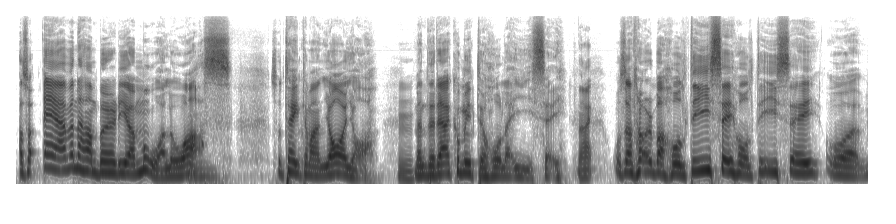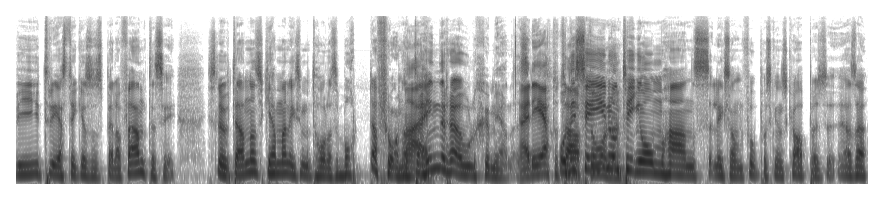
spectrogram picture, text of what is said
alltså även när han började göra mål och ass, mm. så tänkte man ja ja, Mm. Men det där kommer inte hålla i sig. Nej. Och sen har det bara hållit i sig, hållit i sig och vi är ju tre stycken som spelar fantasy. I slutändan så kan man liksom inte hålla sig borta från att ta in Raúl Jiménez. Nej, det är ett och, och det säger någonting om hans liksom, fotbollskunskaper, alltså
